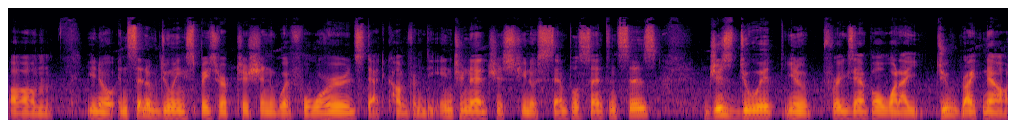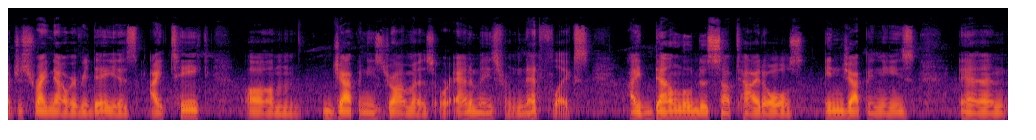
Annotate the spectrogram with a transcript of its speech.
Um, you know, instead of doing space repetition with words that come from the internet, just, you know, sample sentences, just do it you know for example what i do right now just right now every day is i take um, japanese dramas or animes from netflix i download the subtitles in japanese and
